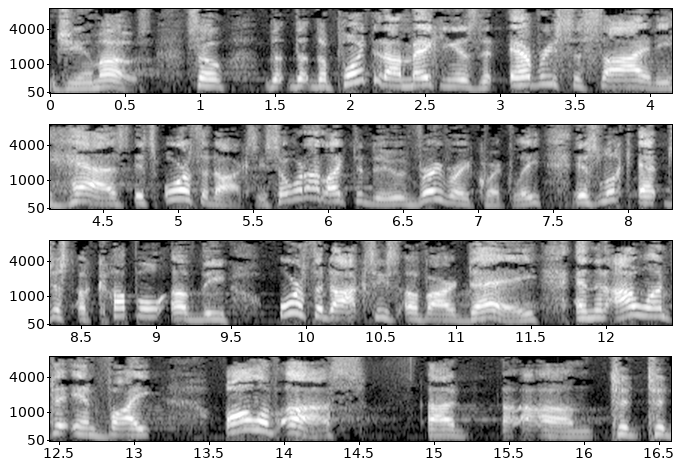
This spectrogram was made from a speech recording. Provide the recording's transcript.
GMOs. So the, the, the, point that I'm making is that every society has its orthodoxy. So what I'd like to do very, very quickly is look at just a couple of the orthodoxies of our day, and then I want to invite all of us uh, um, to, to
